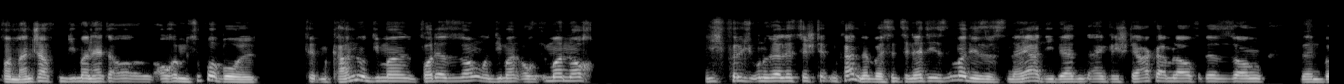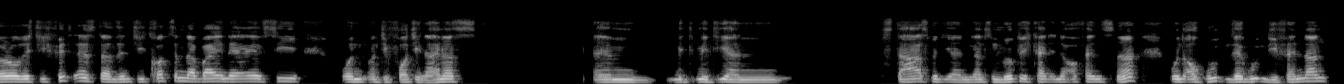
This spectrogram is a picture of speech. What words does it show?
von Mannschaften, die man hätte auch, im Super Bowl tippen kann und die man vor der Saison und die man auch immer noch nicht völlig unrealistisch tippen kann. Ne? Bei Cincinnati ist immer dieses, naja, die werden eigentlich stärker im Laufe der Saison. Wenn Burrow richtig fit ist, dann sind die trotzdem dabei in der AFC und, und die 49ers ähm, mit, mit ihren Stars, mit ihren ganzen Möglichkeiten in der Offense, ne? Und auch guten, sehr guten Defendern.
